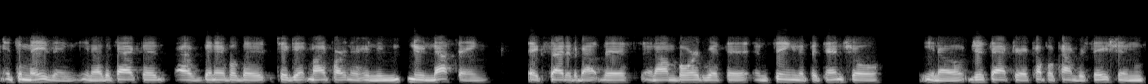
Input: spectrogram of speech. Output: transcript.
it's amazing. You know, the fact that I've been able to to get my partner who knew, knew nothing excited about this and on board with it and seeing the potential. you know, just after a couple conversations,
